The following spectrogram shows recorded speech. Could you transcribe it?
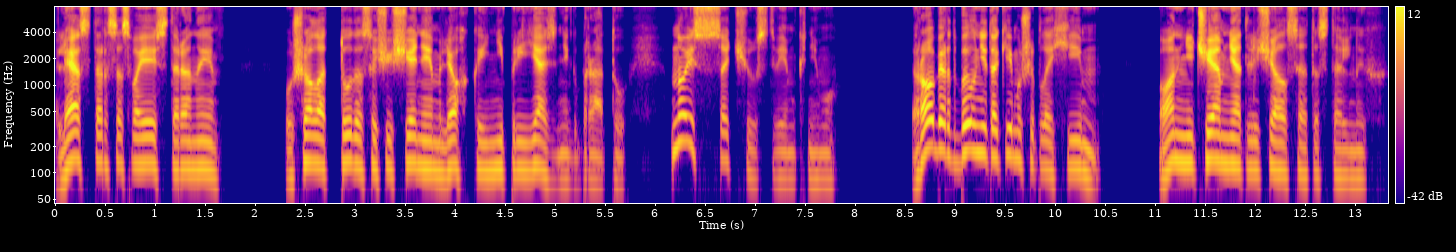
Лестер со своей стороны ушел оттуда с ощущением легкой неприязни к брату, но и с сочувствием к нему. Роберт был не таким уж и плохим. Он ничем не отличался от остальных.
